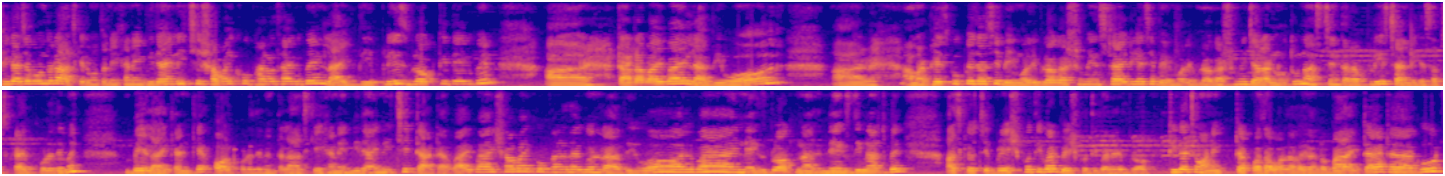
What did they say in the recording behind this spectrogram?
ঠিক আছে বন্ধুরা, আজকের মতন এখানেই বিদায় নিচ্ছি, সবাই খুব ভালো থাকবেন লাইক দিয়ে প্লিজ ব্লগটি দেখবেন, আর tata bye bye love you all আর আমার ফেসবুক পেজ আছে Bengali blogger Sumi insta ID আছে বেঙ্গলি ব্লগার সুমি যারা নতুন আসছেন, তারা প্লিজ চ্যানেলটিকে সাবস্ক্রাইব করে দেবেন বেল আইকনকে অল করে দেবেন। তাহলে আজকে এখানেই বিদায় নিচ্ছি, টাটা বাই বাই সবাই খুব ভালো থাকবেন love you all bye next blog না নেক্সট দিন আসবে। আজকে হচ্ছে বৃহস্পতিবার, বৃহস্পতিবারের ব্লগ ঠিক আছে, অনেকটা কথা বলা হয়ে গেল। Bye tata good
